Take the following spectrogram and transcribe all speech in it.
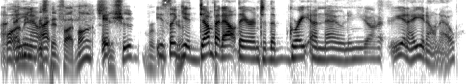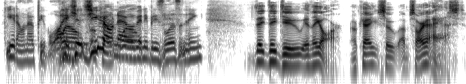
Well, I mean, know, it's I- been five months. it- you should. it's like you dump it out there into the great unknown, and you don't, you know, you don't know, you don't know people like Well, it. You okay, don't know well- if anybody's listening. They they do and they are. Okay. So I'm sorry I asked,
